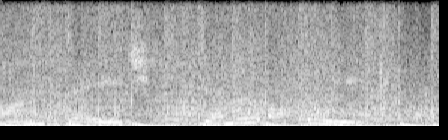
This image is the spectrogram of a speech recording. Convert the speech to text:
On stage, demo of the week.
